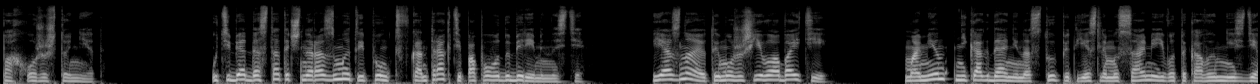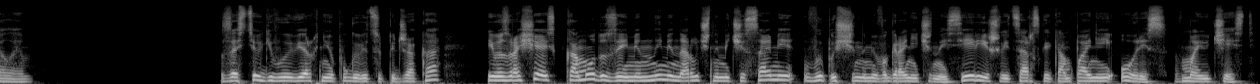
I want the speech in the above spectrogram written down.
похоже, что нет. У тебя достаточно размытый пункт в контракте по поводу беременности. Я знаю, ты можешь его обойти. Момент никогда не наступит, если мы сами его таковым не сделаем. Застегиваю верхнюю пуговицу пиджака и возвращаюсь к комоду за именными наручными часами, выпущенными в ограниченной серии швейцарской компанией «Орис» в мою честь.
